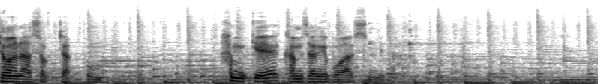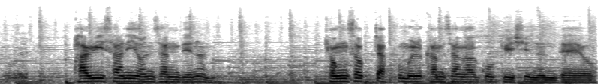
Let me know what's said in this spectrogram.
변화석 작품 함께 감상해 보았습니다. 바위산이 연상되는 경석 작품을 감상하고 계시는데요.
